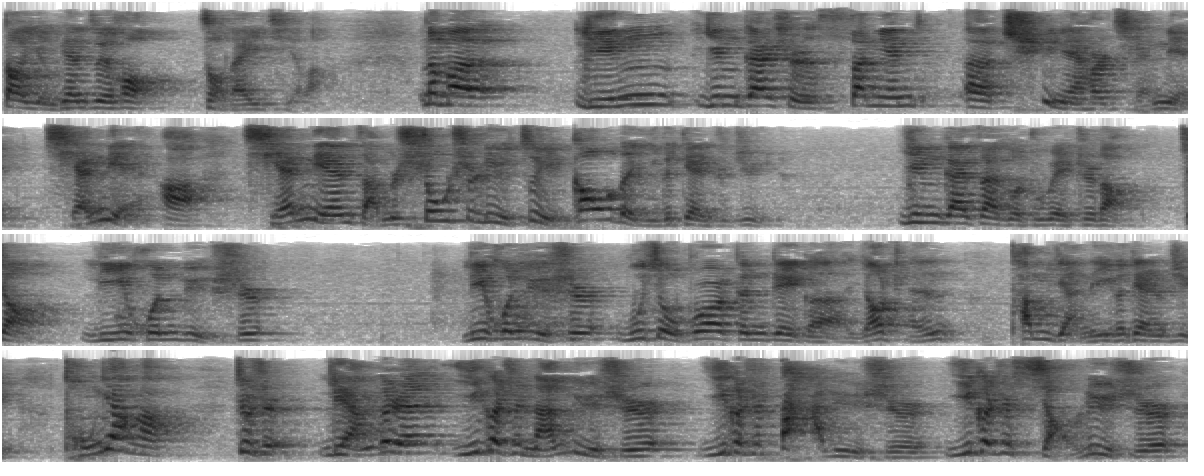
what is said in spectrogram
到影片最后走在一起了。那么零应该是三年，呃，去年还是前年？前年啊，前年咱们收视率最高的一个电视剧。应该在座诸位知道，叫《离婚律师》。《离婚律师》，吴秀波跟这个姚晨他们演的一个电视剧，同样啊，就是两个人，一个是男律师，一个是大律师，一个是小律师，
